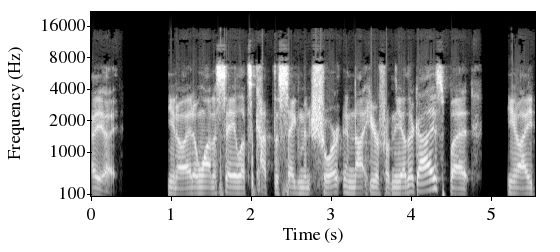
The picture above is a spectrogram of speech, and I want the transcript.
I, I you know, I don't want to say let's cut the segment short and not hear from the other guys, but, you know, I,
